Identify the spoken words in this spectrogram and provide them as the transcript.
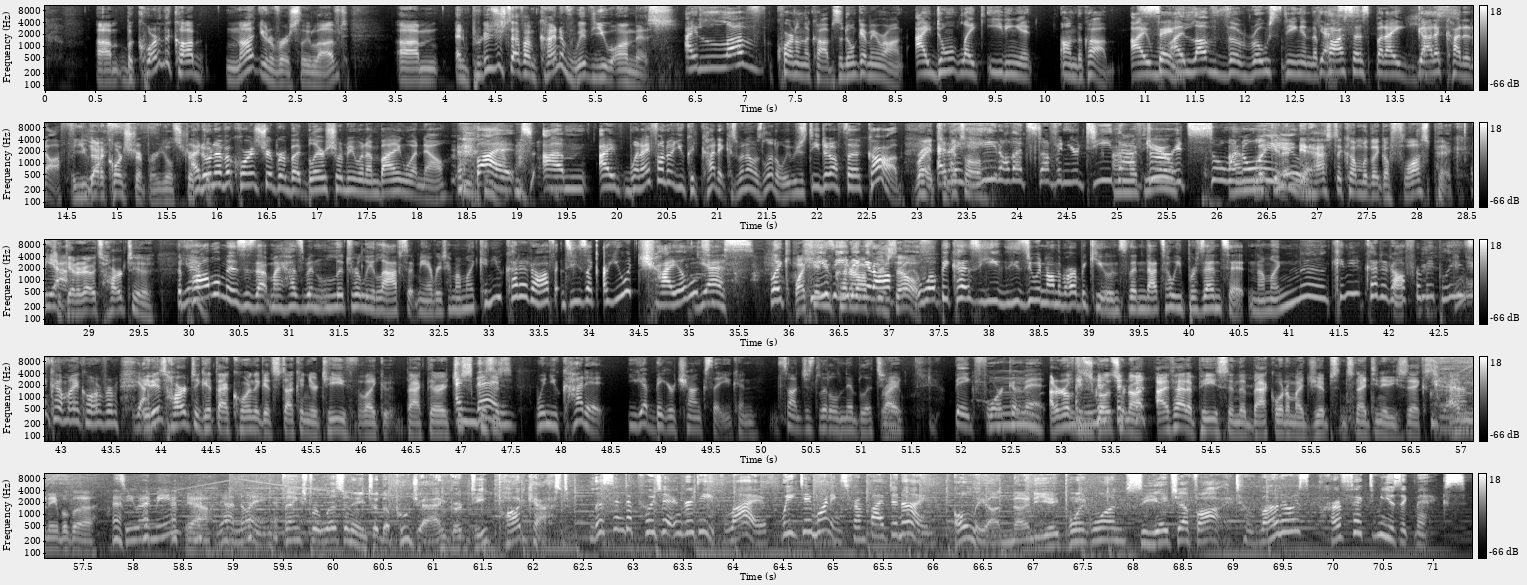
um, but corn on the cob not universally loved. Um, and producer Steph, I'm kind of with you on this. I love corn on the cob, so don't get me wrong. I don't like eating it on the cob. I Same. I love the roasting and the Yes. process, but I gotta cut it off. You got a corn stripper, you'll strip. It. I don't the- have a corn stripper, but Blair showed me when I'm buying one now. But um, I when I found out you could cut it because when I was little, we would just eat it off the cob. Right, so and it I all- hate all that stuff in your teeth I'm after. you. It's so I'm annoying. Like it, it has to come with like a floss pick Yeah. to get it out. It's hard to. the Yeah. problem is, is that my husband literally laughs at me every time. I'm like, "Can you cut it off?" And he's like, "Are you a child?" Yes. Like Why can't he's you cut it eating off yourself? Well, because he he's doing it on the barbecue, and so then that's how he presents it. And I'm like, "No, can you cut it off for me, please?" Can you cut my corn from? Yeah. It is hard to get that corn that gets stuck in your teeth, like back there. It just and then when you cut it, you get bigger chunks that you can. It's not just little niblets. Right. Right. Big fork Mm. of it. I don't know if this is gross or not. I've had a piece in the back of one of my jibs since 1986. I haven't been able to. See what I mean? Yeah. Yeah, annoying. Thanks for listening to the Pooja and Gurdeep podcast. Listen to Pooja and Gurdeep live weekday mornings from 5 to 9. Only on 98.1 CHFI. Toronto's perfect music mix.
